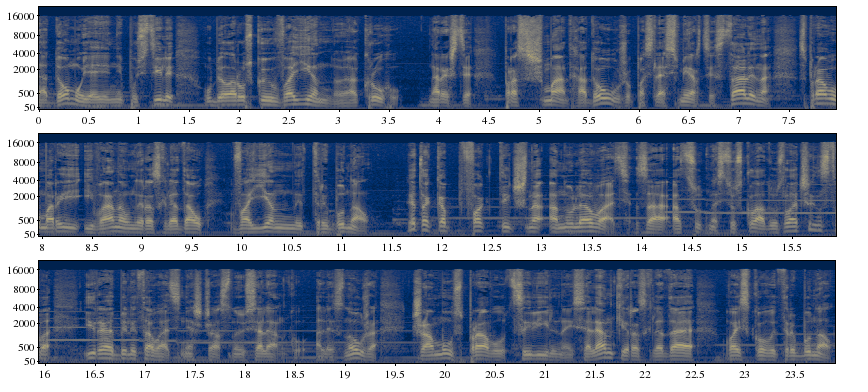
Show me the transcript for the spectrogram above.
дадому яе не пусцілі ў беларускую ваенную акругу. Нарэшце, праз шмат гадоў ужо пасля смерці Сталіна справу Марыі Іванаўны разглядаў ваенны трыбунал. Гэта каб фактычна ануляваць за адсутнасцю складу злачынства і рэабілітаваць няшчасную сялянку. Але зноў жа, чаму справу цывільнай сялянкі разглядае вайсковы трыбунал,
